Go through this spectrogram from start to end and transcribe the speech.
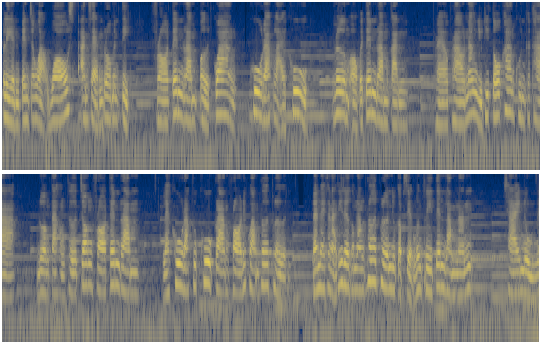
เปลี่ยนเป็นจังหวะวอลส์อันแสนโรแมนติก ฟลอร์เต้นรำเปิดกว้าง คู่รักหลายคู่ เริ่มออกไปเต้นรำกัน แพรวพราวนั่งอยู่ที่โต๊ะข้างคุณคทา ดวงตาของเธอจ้องฟลอร์เต้นรำและคู่รักทุกคู่กลางฟลอร์ด้วยความเพลิดเพลิน และในขณะที่เธอกำลังเพลิดเพลินอยู่กับเสียงดนตรีเต้นรำนั้น ชายหนุ่มใน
